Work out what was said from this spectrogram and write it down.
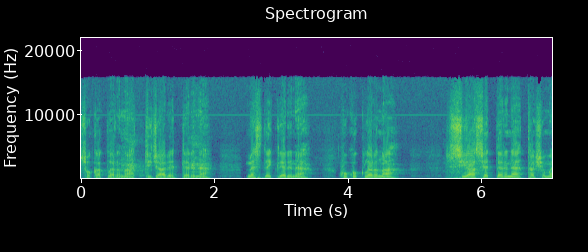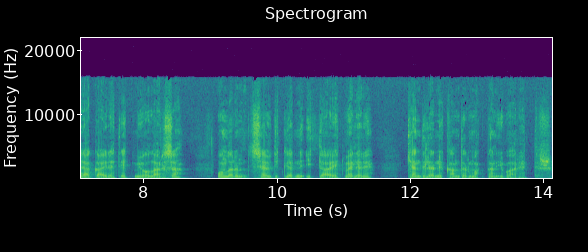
sokaklarına, ticaretlerine, mesleklerine, hukuklarına, siyasetlerine taşımaya gayret etmiyorlarsa, onların sevdiklerini iddia etmeleri kendilerini kandırmaktan ibarettir.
